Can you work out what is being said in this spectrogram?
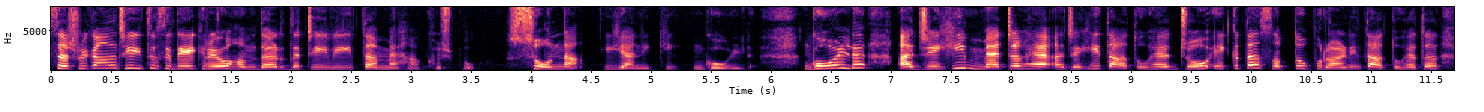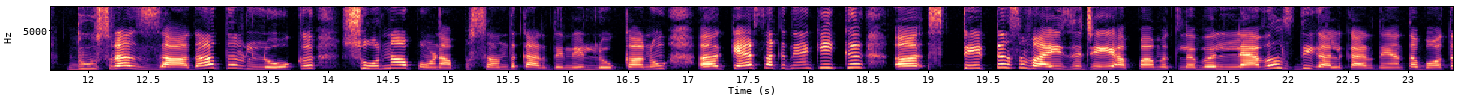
ਸਤਿ ਸ਼੍ਰੀ ਅਕਾਲ ਜੀ ਤੁਸੀਂ ਦੇਖ ਰਹੇ ਹੋ ਹਮਦਰਦ ਟੀਵੀ ਤਾਂ ਮੈਂ ਹਾਂ ਖੁਸ਼ਬੂ। ਸੋਨਾ, ਯਾਨੀ ਕਿ 골ਡ 골ਡ ਅਜਿਹੀ ਮੈਟਲ ਹੈ, ਅਜਿਹੀ ਧਾਤੂ ਹੈ, ਜੋ ਇੱਕ ਤਾਂ ਸਭ ਤੋਂ ਪੁਰਾਣੀ ਧਾਤੂ ਹੈ ਤਾਂ ਦੂਸਰਾ ਜ਼ਿਆਦਾਤਰ ਲੋਕ ਸੋਨਾ ਪਾਉਣਾ ਪਸੰਦ ਕਰਦੇ ਨੇ ਲੋਕਾਂ ਨੂੰ। ਕਹਿ ਸਕਦੇ ਹਾਂ ਕਿ ਇੱਕ ਸਟੇਟਸ ਵਾਈਜ਼ ਜੇ ਆਪਾਂ ਮਤਲਬ ਲੈਵਲਸ ਦੀ ਗੱਲ ਕਰਦੇ ਹਾਂ ਤਾਂ ਬਹੁਤ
